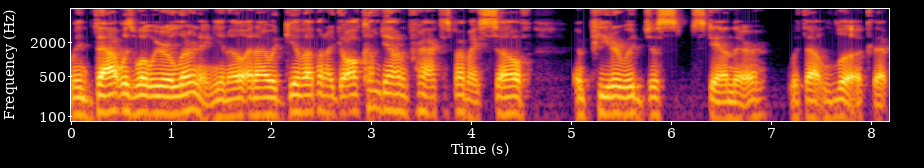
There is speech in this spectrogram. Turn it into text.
I mean, that was what we were learning, you know. And I would give up and I'd go, I'll come down and practice by myself. And Peter would just stand there with that look, that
